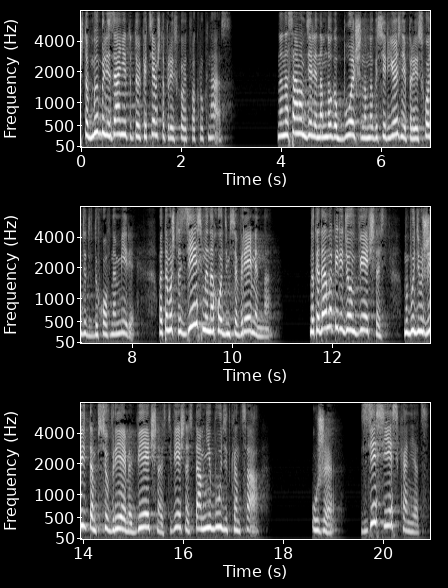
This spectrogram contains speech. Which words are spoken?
чтобы мы были заняты только тем, что происходит вокруг нас. Но на самом деле намного больше, намного серьезнее происходит в духовном мире. Потому что здесь мы находимся временно. Но когда мы перейдем в вечность, мы будем жить там все время. Вечность, вечность, там не будет конца уже. Здесь есть конец.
